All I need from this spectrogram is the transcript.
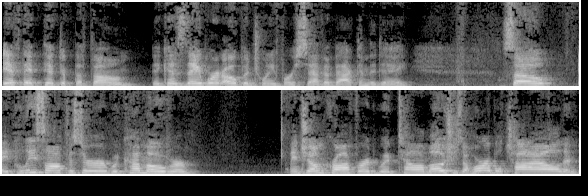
if they picked up the phone because they weren't open 24 7 back in the day. So a police officer would come over and Joan Crawford would tell him, oh, she's a horrible child and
